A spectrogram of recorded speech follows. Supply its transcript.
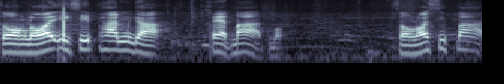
200อีก10,000ก็8บาทบ่210บาท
